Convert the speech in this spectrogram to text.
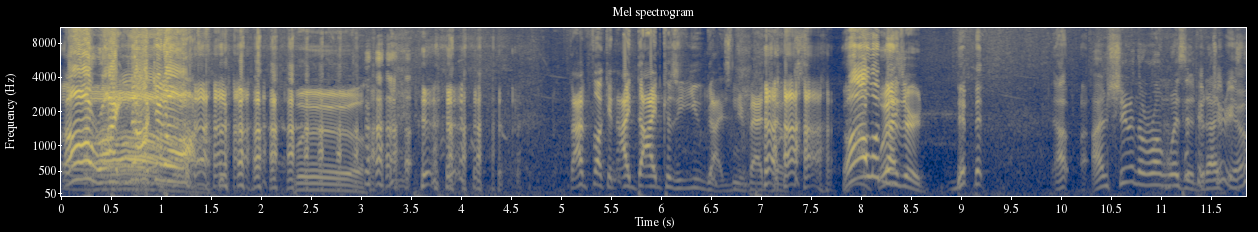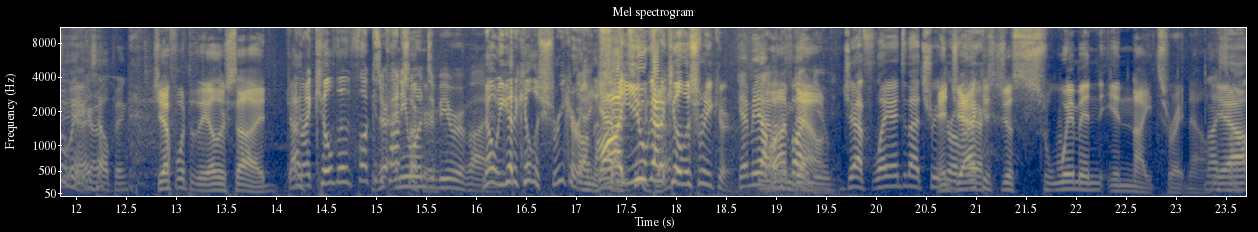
All right, knock it off. Boo. I fucking I died because of you guys and your bad jokes. Oh, look, Wizard. Nip, nip. Oh, I'm shooting the wrong wizard, but I Cheerio, yeah, there you helping. Geoff went to the other side. and I killed the fucking Is there anyone cocksucker. to be revived? no, you gotta kill the shrieker Yeah, on this. yeah. Ah, you got to kill the shrieker. Get me up, Yeah, I'm I'm fine. down. Geoff, lay into that tree. And over Jack there. is just swimming in knights right now. Nice Yeah.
